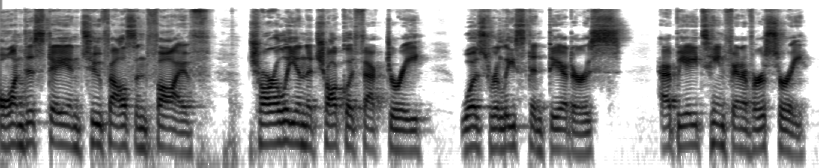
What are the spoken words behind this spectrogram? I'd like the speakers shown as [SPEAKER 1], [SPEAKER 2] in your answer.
[SPEAKER 1] On this day in 2005, Charlie and the Chocolate Factory was released in theaters. Happy 18th anniversary.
